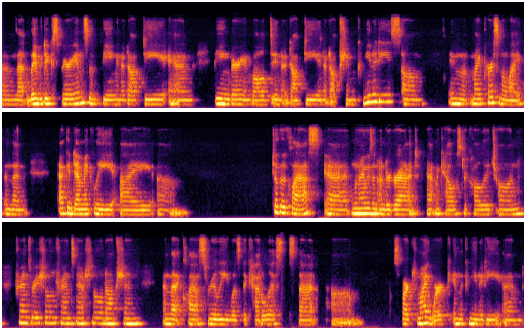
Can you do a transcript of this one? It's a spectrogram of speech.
um, that lived experience of being an adoptee and being very involved in adoptee and adoption communities um, in my personal life. And then academically, I um, took a class at, when I was an undergrad at Macalester College on transracial and transnational adoption. And that class really was the catalyst that um, sparked my work in the community. And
